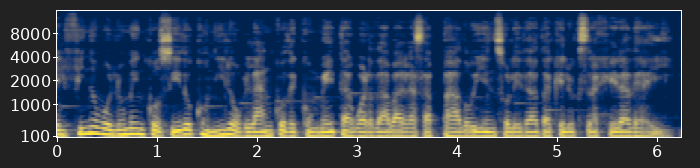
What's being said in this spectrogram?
El fino volumen cosido con hilo blanco de cometa guardaba agazapado y en soledad a que lo extrajera de ahí.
